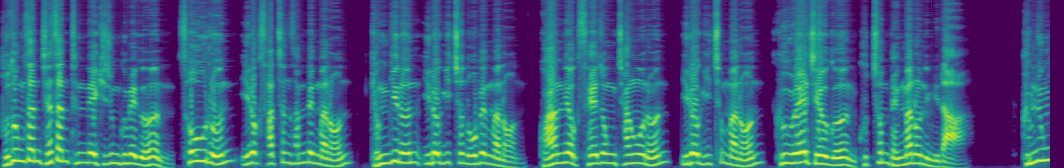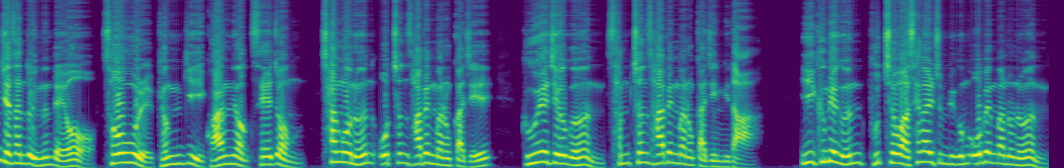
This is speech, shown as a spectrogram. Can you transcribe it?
부동산 재산 특례 기준 금액은 서울은 1억 4,300만 원, 경기는 1억 2,500만 원, 광역 세종 창원은 1억 2천만 원, 그 외 지역은 9,100만 원입니다. 금융재산도 있는데요. 서울, 경기, 광역, 세종, 창원은 5,400만원까지, 그 외 지역은 3,400만원까지입니다. 이 금액은 부채와 생활준비금 500만 원은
